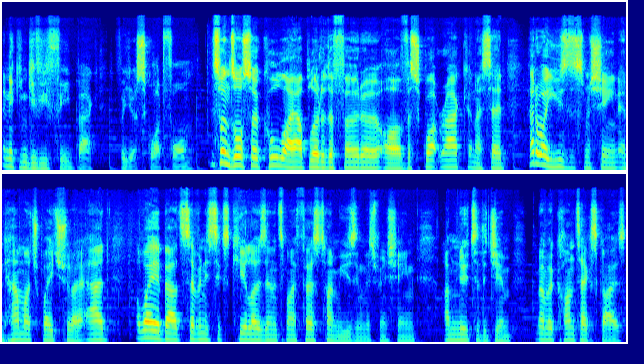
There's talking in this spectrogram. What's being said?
and it can give you feedback for your squat form. This one's also cool. I uploaded a photo of a squat rack and I said, how do I use this machine and how much weight should I add? I weigh about 76 kilos and it's my first time using this machine. I'm new to the gym. Remember context, guys.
